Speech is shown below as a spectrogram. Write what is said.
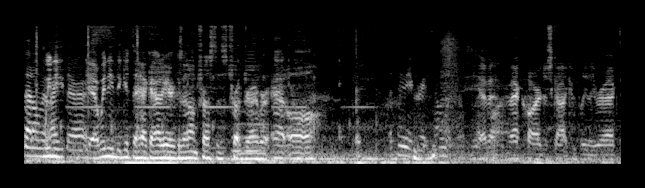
settlement We right need, there. yeah, we need to get the heck out of here because I don't trust this truck driver at all. That's gonna be a great settlement. Yeah, that, that car just got completely wrecked.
